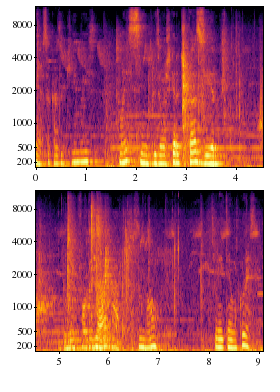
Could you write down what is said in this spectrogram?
É, essa casa aqui é mais, mais simples. Eu acho que era de caseiro. Eu tô meio com falta de ar, cara. Passando mal. Tirei, tem alguma coisa?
